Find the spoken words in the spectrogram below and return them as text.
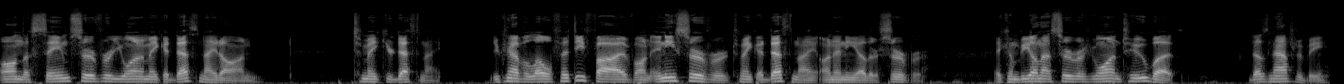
on the same server you want to make a Death Knight on to make your Death Knight. You can have a level 55 on any server to make a Death Knight on any other server. It can be on that server if you want to, but it doesn't have to be.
